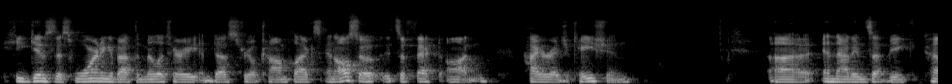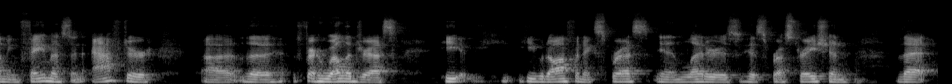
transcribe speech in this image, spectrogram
he gives this warning about the military industrial complex and also its effect on higher education uh, and that ends up becoming famous. And after uh, the farewell address, he, he would often express in letters his frustration that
